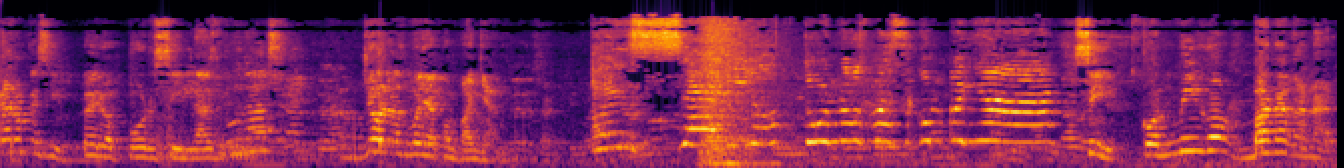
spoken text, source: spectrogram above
Claro que sí, pero por si las dudas, yo las voy a acompañar. ¿En serio? ¿Tú nos vas a acompañar? Sí, conmigo van a ganar.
